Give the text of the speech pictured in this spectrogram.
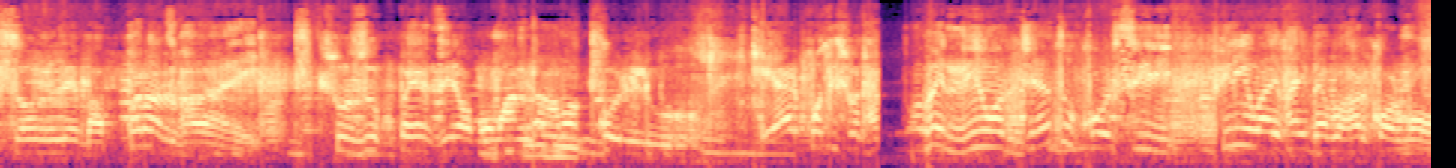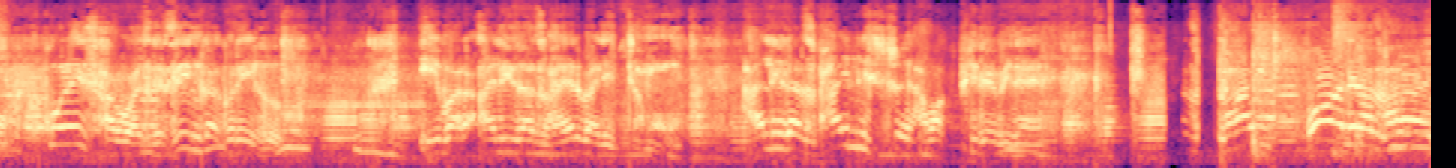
শুনলে বাপ্পারাজ ভাই সুযোগ পেয়ে যে অপমানটা আমার করলু। এর প্রতিশোধ তবে নিয়ত যেহেতু করছি ফ্রি ওয়াইফাই ব্যবহার কর্ম করেই আজকে চিন্তা করেই হোক। এবার আলিরাজ ভাইয়ের বাড়ির যাব আলিরাজ ভাই নিশ্চয়ই আমাকে ফিরে বিনে ভাই ও আলিরাজ ভাই।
